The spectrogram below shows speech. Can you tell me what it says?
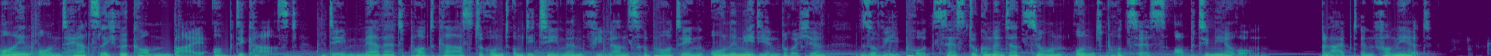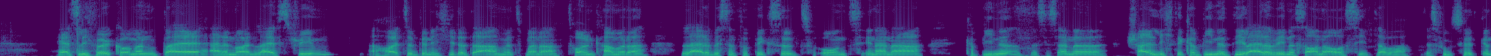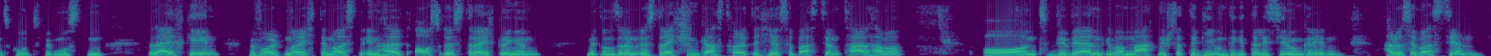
Moin und herzlich willkommen bei Opticast, dem Mehrwert-Podcast rund um die Themen Finanzreporting ohne Medienbrüche sowie Prozessdokumentation und Prozessoptimierung. Bleibt informiert. Herzlich willkommen bei einem neuen Livestream. Heute bin ich wieder da mit meiner tollen Kamera, leider ein bisschen verpixelt und in einer Kabine. Das ist eine schalldichte Kabine, die leider wie eine Sauna aussieht, aber es funktioniert ganz gut. Wir mussten live gehen. Wir wollten euch den neuesten Inhalt aus Österreich bringen mit unserem österreichischen Gast heute hier, Sebastian Thalhammer. Und wir werden über Markenstrategie und Digitalisierung reden. Hallo Sebastian.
